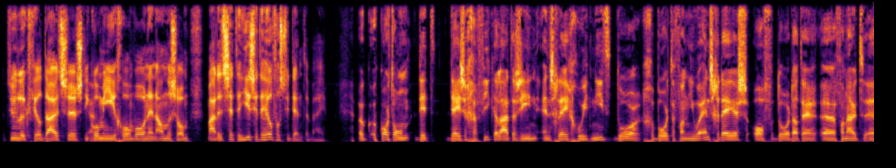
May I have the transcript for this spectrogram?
Natuurlijk, veel Duitsers die ja. komen hier gewoon wonen en andersom. Maar er zitten, hier zitten heel veel studenten bij. Kortom, dit, deze grafieken laten zien... Enschede groeit niet door geboorte van nieuwe Enschede'ers... of doordat er uh, vanuit uh,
